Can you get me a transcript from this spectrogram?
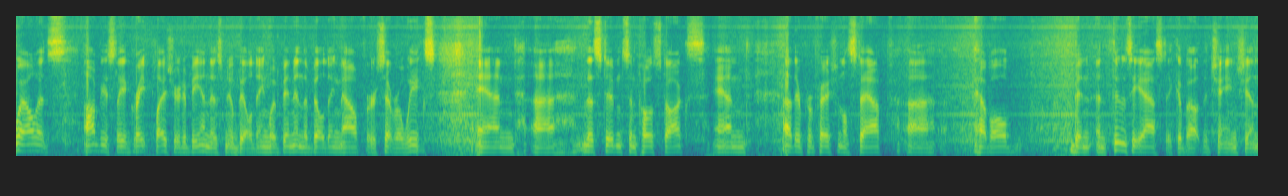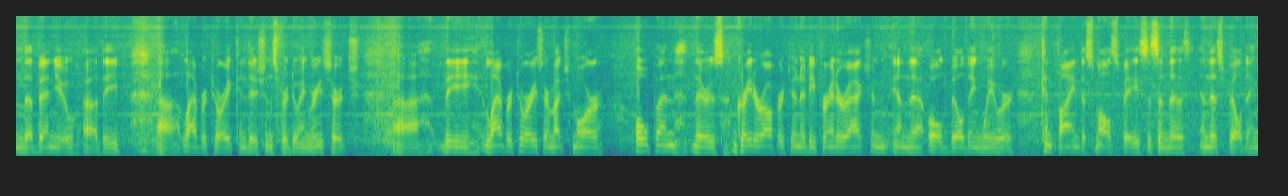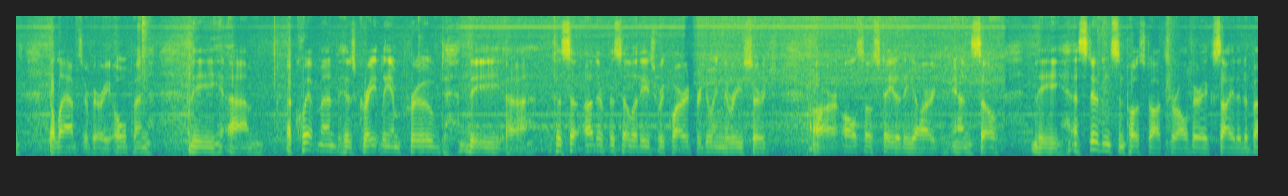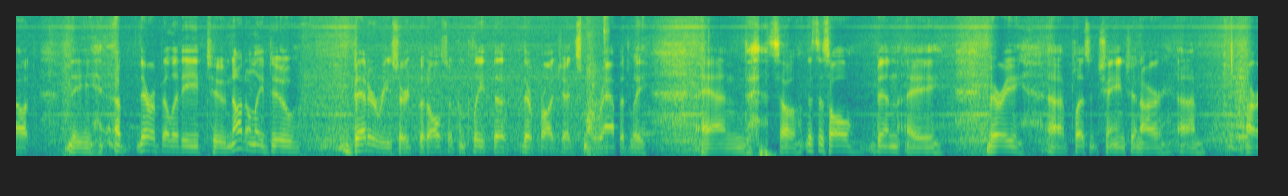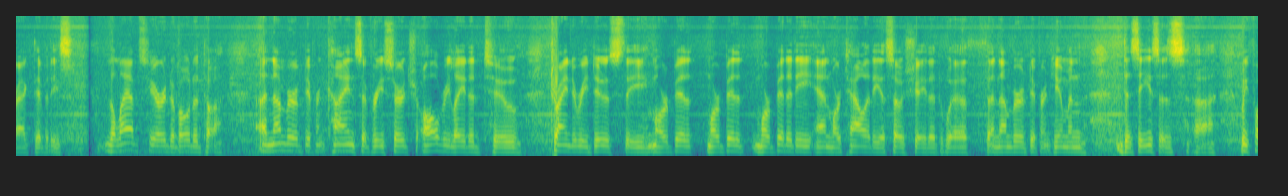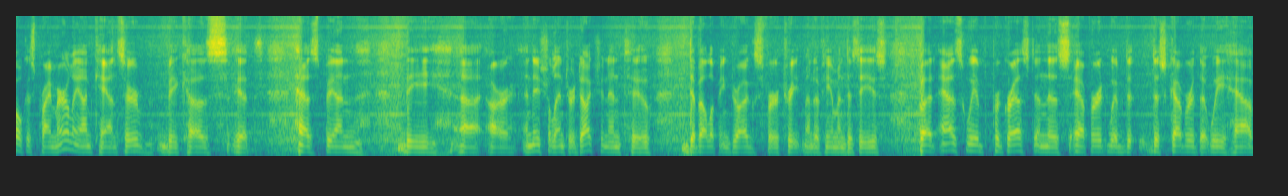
Well, it's obviously a great pleasure to be in this new building. We've been in the building now for several weeks, and uh, the students and postdocs and other professional staff uh, have all been enthusiastic about the change in the venue, uh, the uh, laboratory conditions for doing research. Uh, the laboratories are much more open. There's greater opportunity for interaction. In the old building, we were confined to small spaces. In this, in this building, the labs are very open. The um, equipment has greatly improved. The uh, faci other facilities required for doing the research are also state of the art. And so the uh, students and postdocs are all very excited about the, uh, their ability to not only do better research but also complete the, their projects more rapidly. And so this has all been a very uh, pleasant change in our, um, our activities. The labs here are devoted to a number of different kinds of research, all related to trying to reduce the morbid, morbid, morbidity and mortality associated with a number of different human diseases. Uh, we focus primarily on cancer because it has been the, uh, our initial introduction into developing drugs for treatment of human disease. But as we've progressed in this effort, we've discovered that we have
